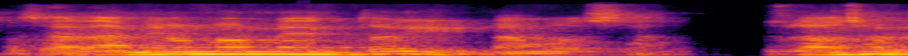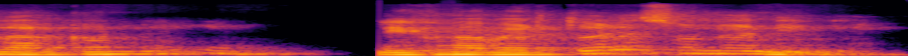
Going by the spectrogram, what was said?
O sea, dame un momento y vamos a, pues vamos a hablar con ella. Dijo, a ver, tú eres una niña,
